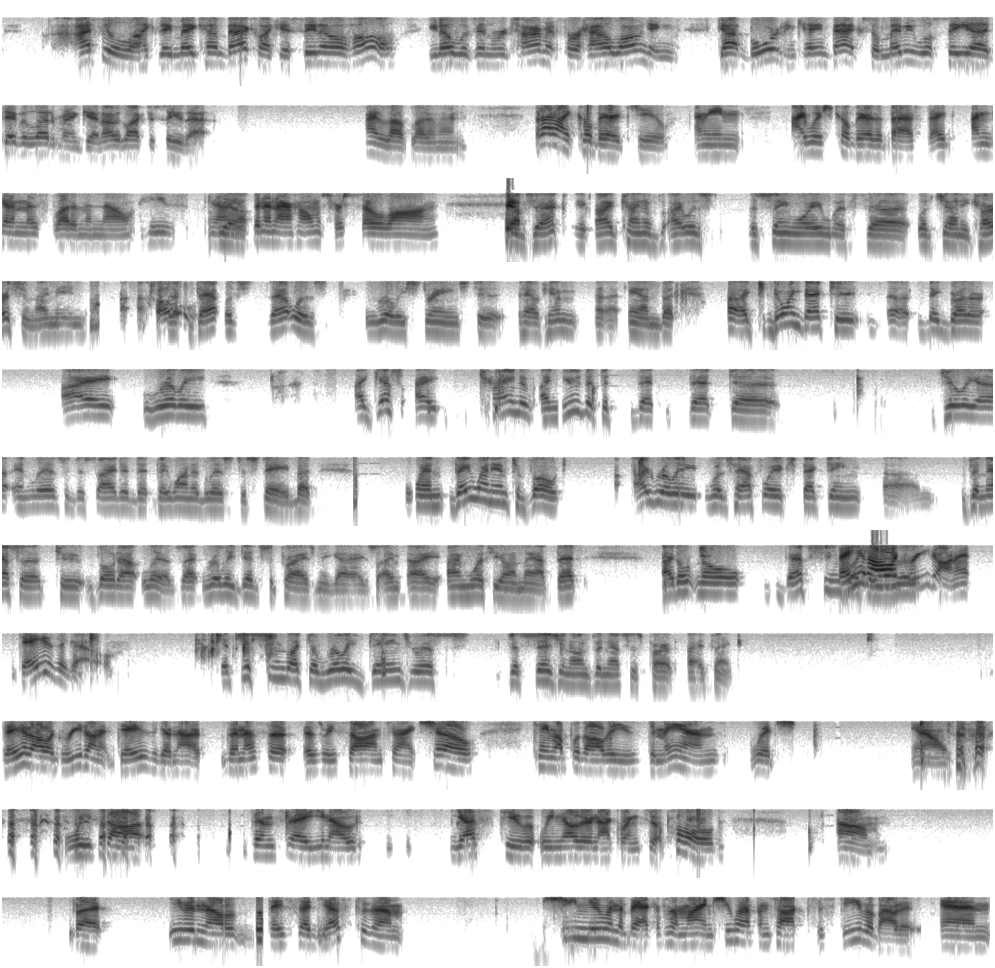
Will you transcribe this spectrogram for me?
I feel like they may come back like Arsenio Hall, you know, was in retirement for how long and got bored and came back. So maybe we'll see uh, David Letterman again. I would like to see that. I love Letterman, but I like Colbert too. I mean, I wish Colbert the best. I I'm gonna miss Letterman though. He's you know Yeah. he's been in our homes for so long. Yep. Exactly. I kind of I was the same way with uh with Johnny Carson. I mean, uh, Oh. that, that was that was really strange to have him uh, end. But uh going back to uh Big Brother, I really I guess I kind of I knew that the that that uh Julia and Liz had decided that they wanted Liz to stay, but when they went in to vote, I really was halfway expecting um, Vanessa to vote out Liz. That really did surprise me, guys. I, I I'm with you on that. That I don't know. That seemed They like had all really- agreed on it days ago. It just seemed like a really dangerous decision on Vanessa's part. I think. They had all agreed on it days ago. Now Vanessa, as we saw on tonight's show, came up with all these demands, which you know we saw them say, you know, yes to we know they're not going to uphold. Um, but even though they said yes to them, she knew in the back of her mind. She went up and talked to Steve about it, and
